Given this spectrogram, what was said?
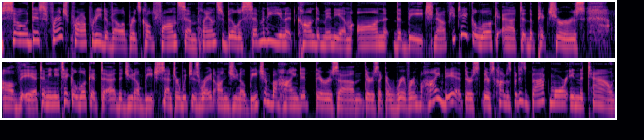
So, this French property developer, it's called Foncim, plans to build a 70 unit condominium on the beach. Now, if you take a look at the pictures of it, I mean, you take a look at uh, the Juno Beach Center, which is right on Juno Beach, and behind it, there's um, there's like a river, and behind it, there's there's condos, but it's back more in the town.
